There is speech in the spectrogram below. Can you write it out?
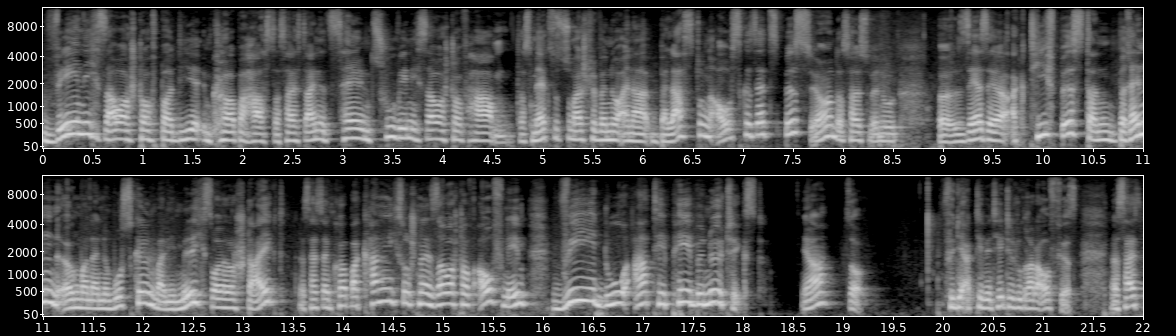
wenig Sauerstoff bei dir im Körper hast, das heißt deine Zellen zu wenig Sauerstoff haben. Das merkst du zum Beispiel, wenn du einer Belastung ausgesetzt bist. Ja? Das heißt, wenn du äh, sehr, sehr aktiv bist, dann brennen irgendwann deine Muskeln, weil die Milchsäure steigt. Das heißt, dein Körper kann nicht so schnell Sauerstoff aufnehmen, wie du ATP benötigst. Ja, so. Für die Aktivität, die du gerade aufführst. Das heißt,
